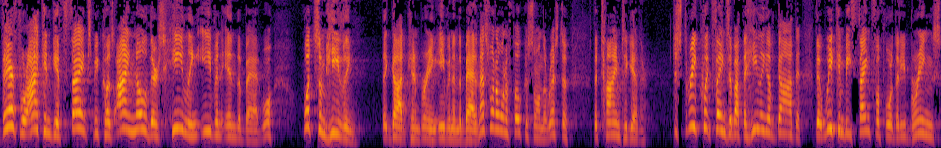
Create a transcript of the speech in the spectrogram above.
Therefore, I can give thanks because I know there's healing even in the bad. Well, what's some healing that God can bring even in the bad? And that's what I want to focus on the rest of the time together. Just three quick things about the healing of God that, that we can be thankful for that He brings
